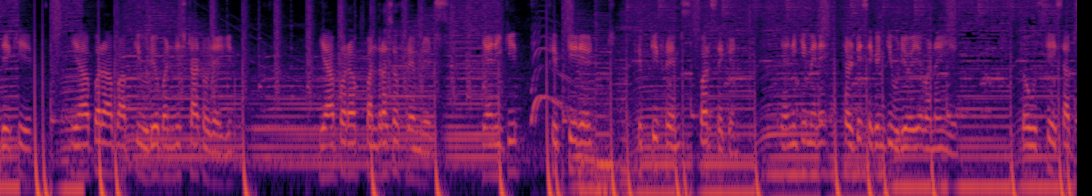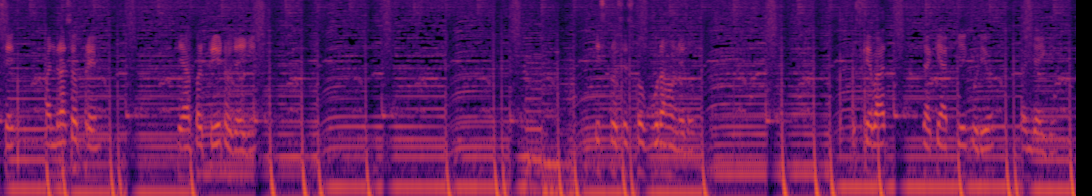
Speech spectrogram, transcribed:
देखिए, यहाँ पर अब आपकी वीडियो बननी स्टार्ट हो जाएगी। यहाँ पर अब 1500 फ्रेम रेट्स यानी कि 50 रेट 50 फ्रेम्स पर सेकेंड यानी कि मैंने 30 सेकेंड की वीडियो ये बनाई है। तो उसके हिसाब से 1500 फ्रेम यहाँ पर क्रिएट हो जाएगी। इस प्रोसेस को पूरा होने दो। उसके बाद जाके आपकी एक वीडियो बन जाएगी।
